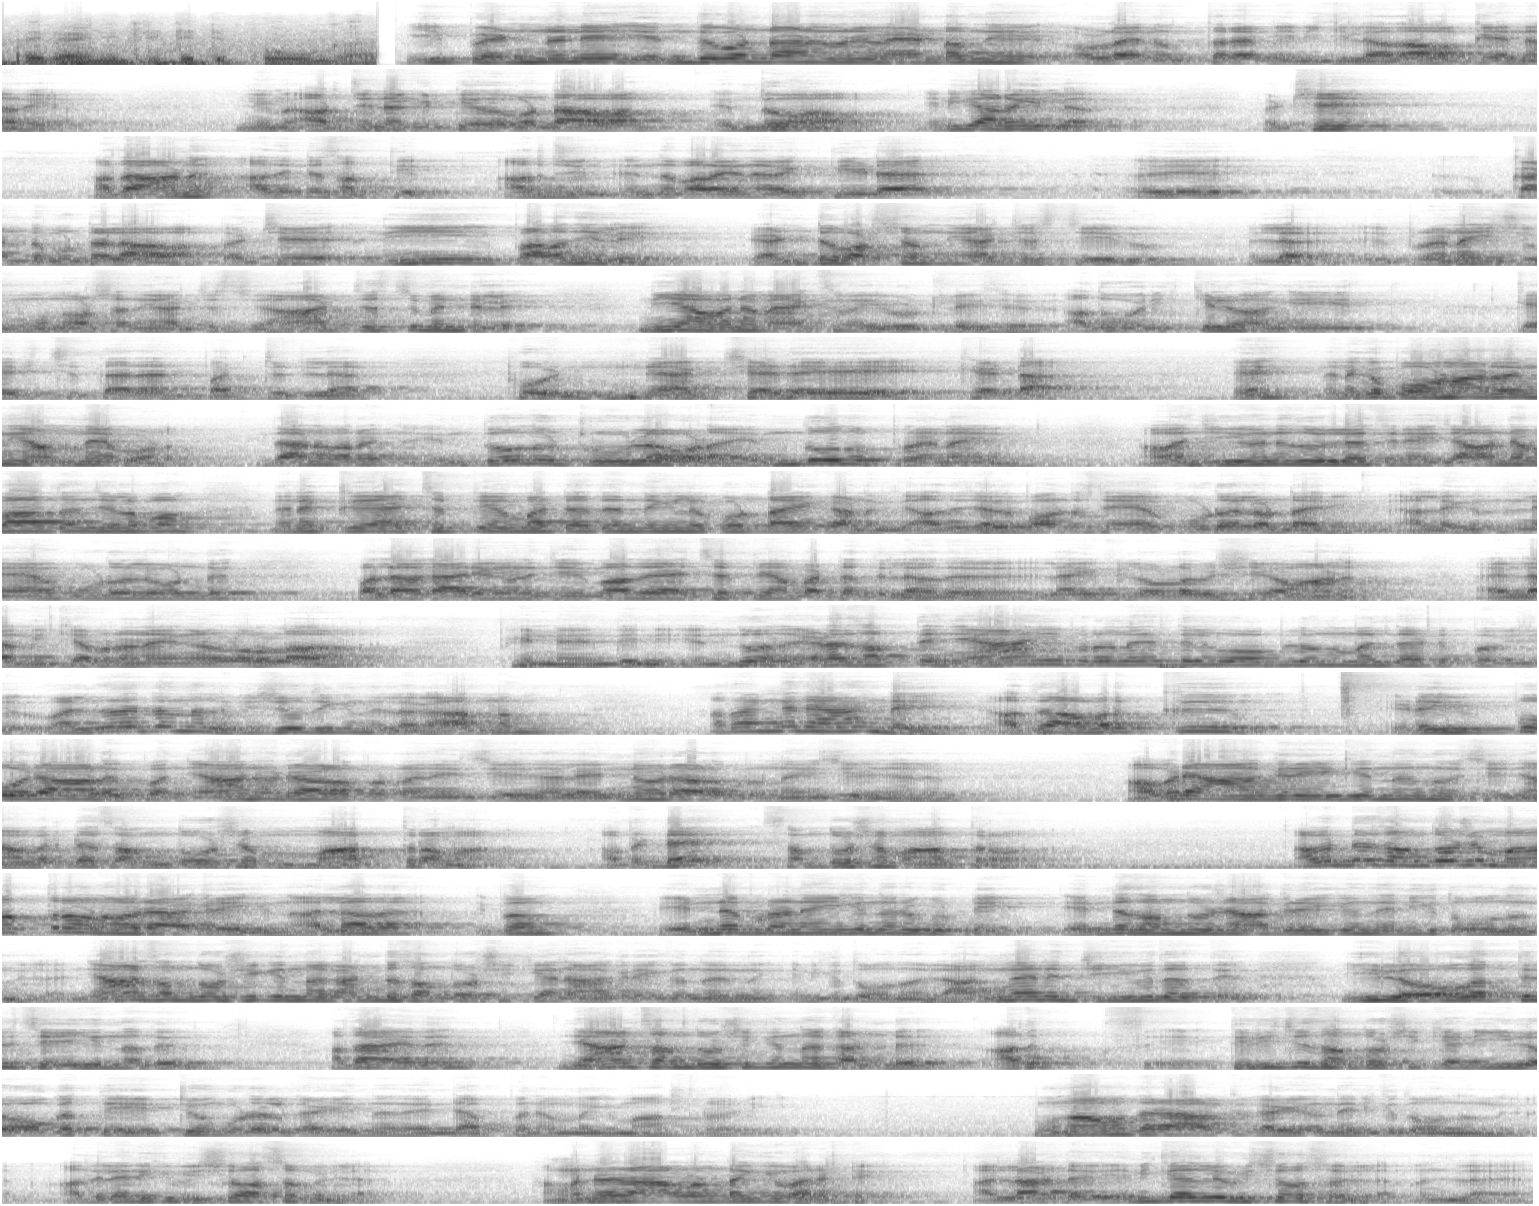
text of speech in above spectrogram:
അത് കഴിഞ്ഞിട്ട് ഇട്ടിട്ട് പോവുക ഈ പെണ്ണിന് എന്തുകൊണ്ടാണ് ഇവന് വേണ്ടെന്ന് ഉള്ളതിന് ഉത്തരം എനിക്കില്ല. അത് അവർക്ക് തന്നെ അറിയാം. ഇനി അർജുനെ കിട്ടിയത് കൊണ്ടാവാം എന്തും ആവാം എനിക്കറിയില്ല. പക്ഷേ അതാണ് അതിന്റെ സത്യം. അർജുൻ എന്ന് പറയുന്ന വ്യക്തിയുടെ ഒരു കണ്ടുമുട്ടലാവാം. പക്ഷേ നീ പറഞ്ഞില്ലേ രണ്ട് വർഷം നീ അഡ്ജസ്റ്റ് ചെയ്തു. അല്ല പ്രണയിച്ചു. മൂന്ന് വർഷം നീ അഡ്ജസ്റ്റ് ചെയ്തു. ആ അഡ്ജസ്റ്റ്മെന്റിൽ നീ അവനെ മാക്സിമം യൂട്ടിലൈസ് ചെയ്തു. അത് ഒരിക്കലും അംഗീകരിച്ച് തരാൻ പറ്റില്ല. പൊന്നക്ഷരേ. കേട്ടാ? ഏ നിനക്ക് പോണാടെ നീ അന്നേ പോണം. ഇതാണ് പറയുന്നത്. എന്തോന്ന് ട്രൂ ലവോടാ എന്തോന്ന് പ്രണയം. അവൻ ജീവന് തുല്യ സ്നേഹിച്ചു അവന്റെ ഭാഗത്തും ചിലപ്പോൾ നിനക്ക് അക്സെപ്റ്റ് ചെയ്യാൻ പറ്റാത്ത എന്തെങ്കിലുമൊക്കെ ഉണ്ടായി കാണും. അത് ചിലപ്പോൾ അവന്റെ സ്നേഹം കൂടുതലുണ്ടായിരിക്കും അല്ലെങ്കിൽ സ്നേഹം കൂടുതൽ കൊണ്ട് പല കാര്യങ്ങളും ചെയ്യുമ്പോൾ അത് അക്സെപ്റ്റ് ചെയ്യാൻ പറ്റത്തില്ല. അത് ലൈഫിലുള്ള വിഷയമാണ്. എല്ലാ മിക്ക പ്രണയങ്ങളിലും ഉള്ളതാണ്. പിന്നെ എന്തിന്? എന്തുവാണ് എടാ സത്യം. ഞാൻ ഈ പ്രണയത്തിലും കോപ്പിലൊന്നും വലുതായിട്ട് ഇപ്പോൾ വിശ്വ വലുതായിട്ടൊന്നല്ല വിശ്വസിക്കുന്നില്ല. കാരണം അതങ്ങനെയാണ്ടേ അത് അവർക്ക് ഇട ഇപ്പോൾ ഒരാൾ ഇപ്പം ഞാൻ ഒരാളെ പ്രണയിച്ചു കഴിഞ്ഞാൽ എന്നെ ഒരാൾ പ്രണയിച്ചു കഴിഞ്ഞാലും അവരാഗ്രഹിക്കുന്നതെന്ന് വെച്ച് കഴിഞ്ഞാൽ അവരുടെ സന്തോഷം മാത്രമാണ്. അവരുടെ സന്തോഷം മാത്രമാണ്. അവരുടെ സന്തോഷം മാത്രമാണ് അവർ ആഗ്രഹിക്കുന്നത്. അല്ലാതെ ഇപ്പം എന്നെ പ്രണയിക്കുന്ന ഒരു കുട്ടി എന്റെ സന്തോഷം ആഗ്രഹിക്കുന്നത് എനിക്ക് തോന്നുന്നില്ല. ഞാൻ സന്തോഷിക്കുന്ന കണ്ട് സന്തോഷിക്കാൻ ആഗ്രഹിക്കുന്നതെന്ന് എനിക്ക് തോന്നുന്നില്ല. അങ്ങനെ ജീവിതത്തിൽ ഈ ലോകത്തിൽ ചെയ്യുന്നത് അതായത് ഞാൻ സന്തോഷിക്കുന്ന കണ്ട് അത് തിരിച്ച് സന്തോഷിക്കാൻ ഈ ലോകത്ത് ഏറ്റവും കൂടുതൽ കഴിയുന്നത് എന്റെ അപ്പനമ്മയ്ക്ക് മാത്രമായിരിക്കും. മൂന്നാമതൊരാൾക്ക് കഴിയുമെന്ന് എനിക്ക് തോന്നുന്നില്ല. അതിലെനിക്ക് വിശ്വാസമില്ല. അങ്ങനെ ഒരാളുണ്ടെങ്കിൽ വരട്ടെ. അല്ലാണ്ട് എനിക്കതിൽ വിശ്വാസമില്ല. മനസ്സിലായ?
